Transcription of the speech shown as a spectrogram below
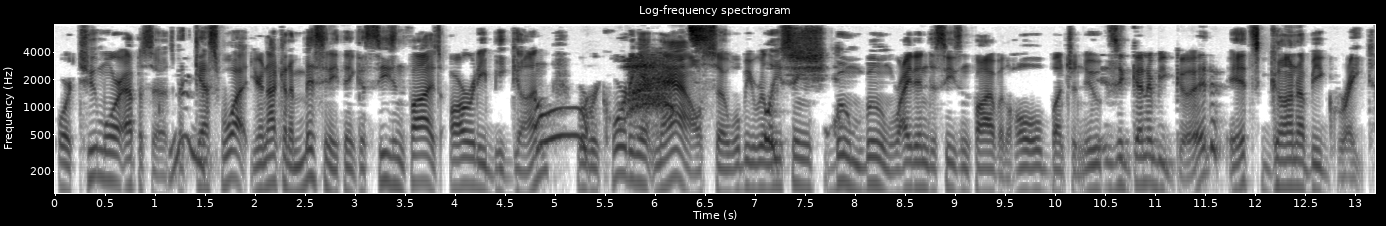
or two more episodes, but guess what? You're not going to miss anything because season five's already begun. We're oh, recording it now, so we'll be releasing boom boom right into season five with a whole bunch of new. Is it gonna be good? It's gonna be great.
